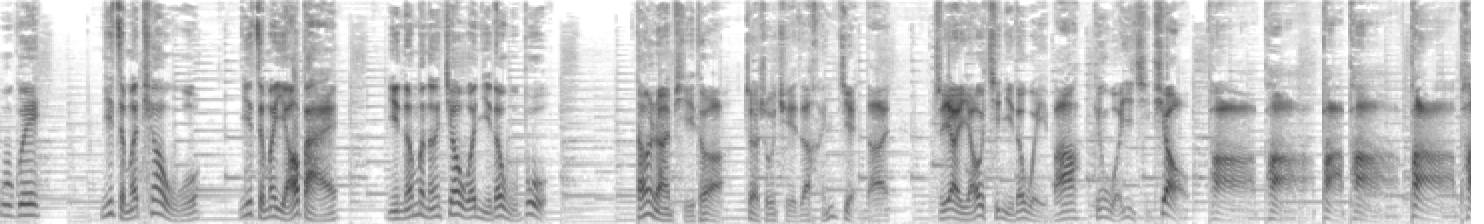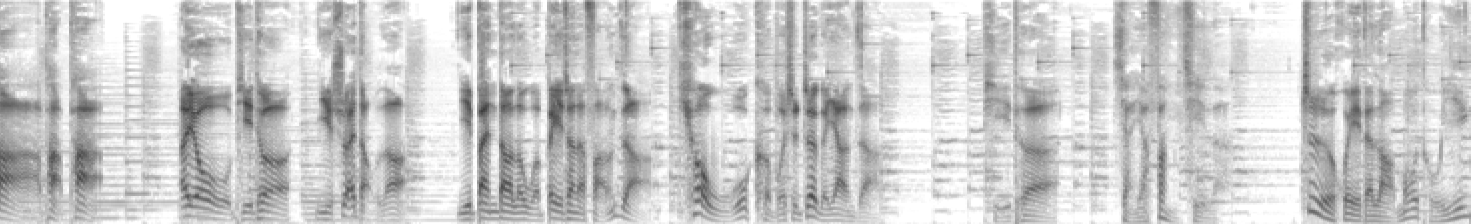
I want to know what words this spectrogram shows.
乌龟，你怎么跳舞？你怎么摇摆？你能不能教我你的舞步？当然，皮特，这首曲子很简单，只要摇起你的尾巴，跟我一起跳，啪啪啪啪啪啪啪啪。哎呦，皮特，你摔倒了。你搬到了我背上的房子，跳舞可不是这个样子。皮特想要放弃了。智慧的老猫头鹰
